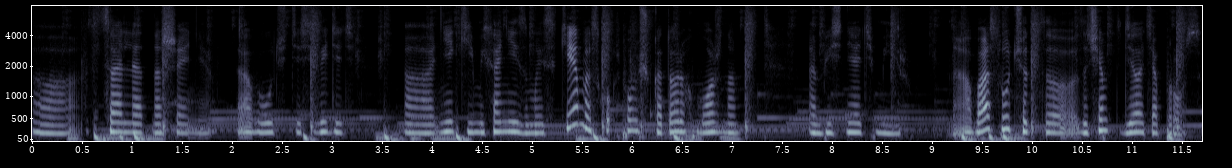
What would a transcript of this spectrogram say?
э, социальные отношения, да, вы учитесь видеть э, некие механизмы и схемы, с, с помощью которых можно объяснять мир. А вас учат э, зачем-то делать опросы.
